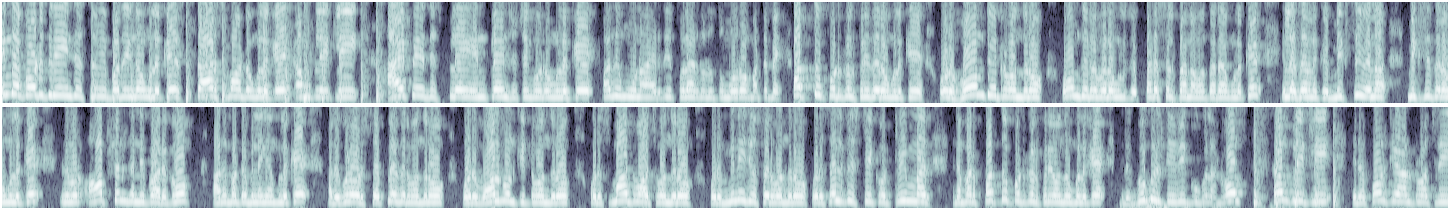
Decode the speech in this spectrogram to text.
இந்த ஃபார்ட்டி த்ரீ இன்ச்சஸ் டிவி பாத்தீங்கன்னா உங்களுக்கு ஸ்டார் ஸ்மார்ட் உங்களுக்கு completely IP display incline switching வரும் உங்களுக்கு பதிமூணாயிரத்தி தொள்ளாயிரத்தி தொண்ணூத்தி ரூபா மட்டுமே. பத்து பொருட்கள் ஃப்ரீ தரும் உங்களுக்கு ஒரு ஹோம் தியேட்டர் வந்துடும் ஹோம் தியேட்டர் வேலை உங்களுக்கு பெடசல் ஃபேன் தர உங்களுக்கு இல்ல சார் எனக்கு மிக்சி வேணும் மிக்சி தர உங்களுக்கு. இது ஒரு ஆப்ஷன் கண்டிப்பா இருக்கும். அது மட்டும் இல்லைங்க உங்களுக்கு. அது கூட ஒரு ஸ்டெப்லைசர் வந்துடும் ஒரு வால்மோன் கிட் வந்துடும் ஒரு ஸ்மார்ட் வாட்ச் வந்துடும் ஒரு மினி ஜூசர் வந்துடும் ஒரு செல்ஃபி ஸ்டிக் ஒரு ட்ரிம்மர் இந்த மாதிரி பத்து பொருட்கள் ஃப்ரீ வந்து உங்களுக்கு இது Google TV Google advance completely இது four K ultra HD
